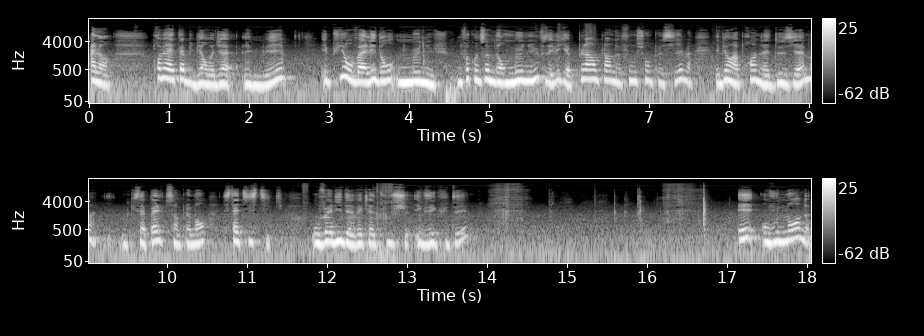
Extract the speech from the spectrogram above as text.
Alors, première étape, eh bien, on va déjà l'allumer. Et puis, on va aller dans Menu. Une fois qu'on sommes dans Menu, vous avez vu qu'il y a plein, plein de fonctions possibles. Eh bien, on va prendre la deuxième, qui s'appelle tout simplement Statistique on valide avec la touche exécuter. Et on vous demande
